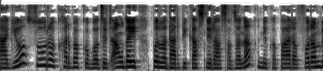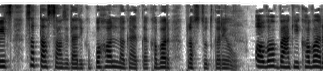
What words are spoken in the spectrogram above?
नाग्यो सोह्र खर्बको बजेट आउँदै पूर्वाधार विकास निराशाजनक नेकपा र फोरमबीच सत्ता साझेदारीको पहल लगायतका खबर प्रस्तुत गर्यौं। अब बाँकी खबर।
